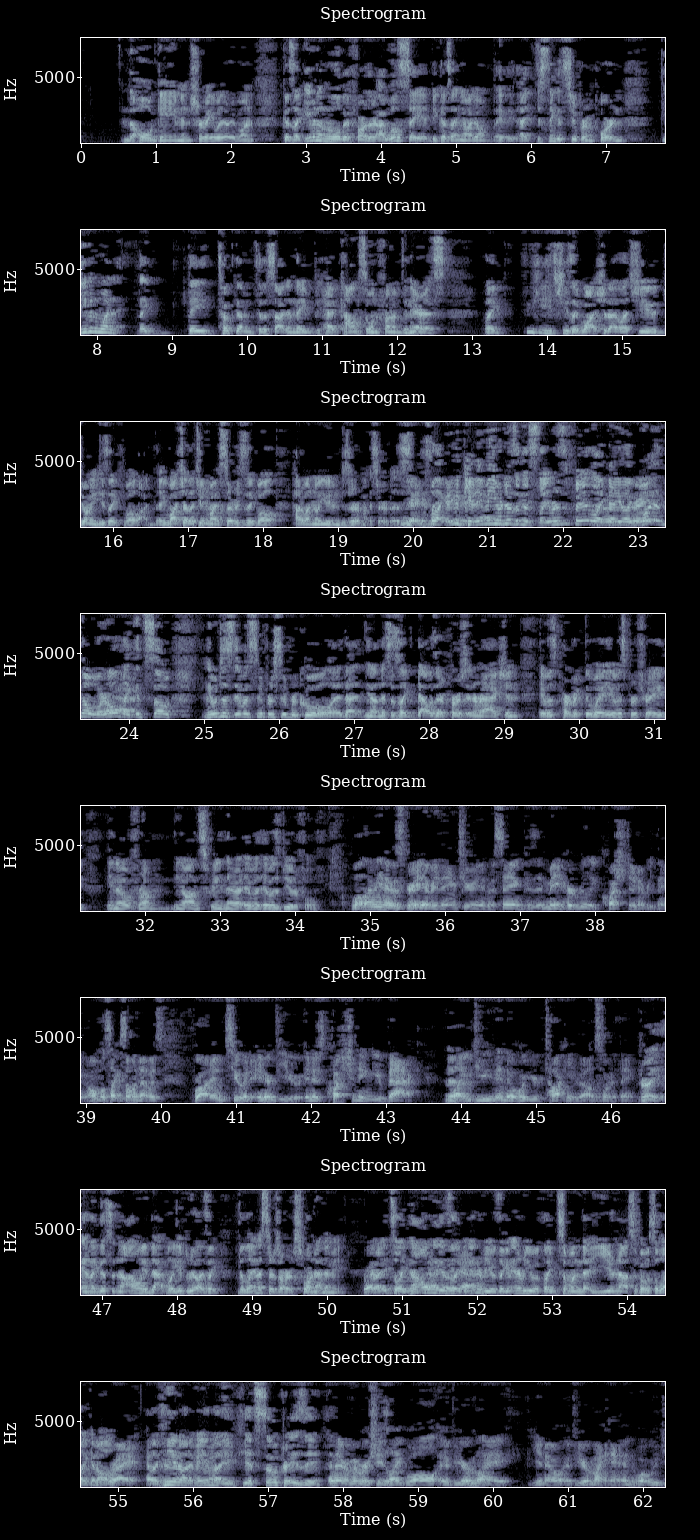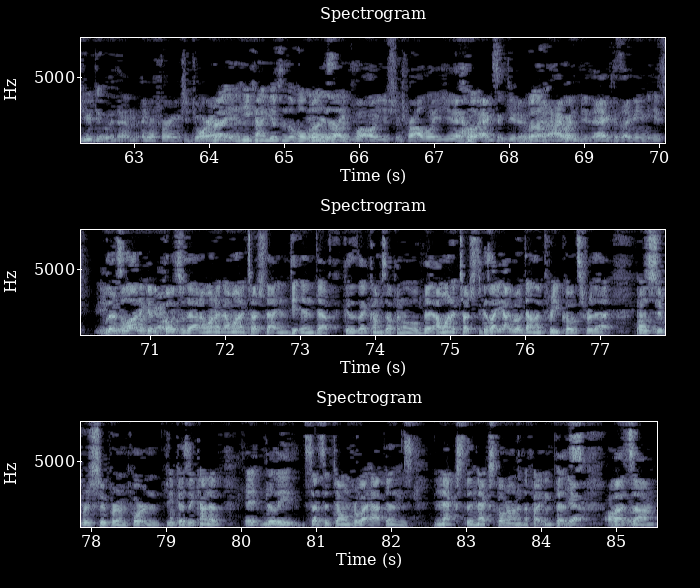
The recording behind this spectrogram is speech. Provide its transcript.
the whole game and charade with everyone. Because like even a little bit farther, I will say it because I know I don't. I, I just think it's super important. Even when like they took them to the side and they had counsel in front of Daenerys, like. He, she's like, why should I let you join me? He's like, well, I- why should I let you into my service? He's like, well, how do I know you even deserve my service? Yeah, It's like, are you kidding me? You were just in the slaver's pit? Like, are you like, Right. what in the world? Yeah. Like, it's so, it was just, it was super, super cool uh, that, you know, this is like, that was their first interaction. It was perfect the way it was portrayed, you know, from, you know, on screen there. It was, it was beautiful. Well, I mean, it was great everything Tyrion was saying because it made her really question everything. Almost like someone that was brought into an interview and is questioning you back. Yeah. Like, do you even know what you're talking about, sort of thing. Right. And like, this is not only that, but like, you have to realize, like, the Lannisters are her sworn enemy. Right. Right. So like, not only is Exactly, like an interview, it's like an interview with like someone that you're not supposed to like at all. Right. Like, you know what I mean? right. Like, it's so crazy. And then remember, she's like, "Well, if you're my, you know, if you're my hand, what would you do with him? And referring to Jorah. Right. And he kind of gives him the whole And he's like, "Well, you should probably, you know, execute him." Well- But I wouldn't do that because I mean, he's. he's There's a lot of good guy. quotes with that. I want to I want to touch that in, de- in depth because that comes up in a little bit. I want to touch because I, I wrote down the three quotes for that. It was super super important because it kind of it really sets the tone for what happens next the next go round in the fighting pits. Yeah, But um.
